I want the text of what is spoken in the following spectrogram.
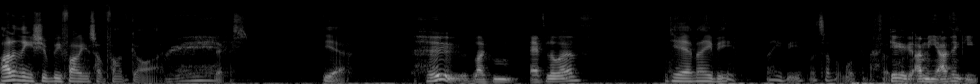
I don't think he should be fighting a top five guy really? next. Yeah, Who like Evloev? yeah, maybe, maybe. Let's have a look at the. Featherweight I mean, I think he.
